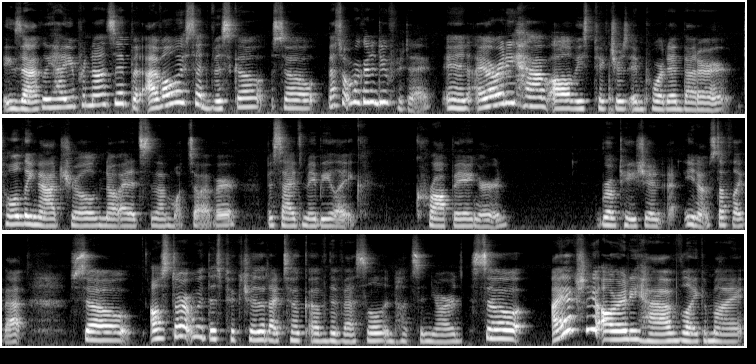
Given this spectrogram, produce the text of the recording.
exactly how you pronounce it, but I've always said Visco, so that's what we're gonna do for today. And I already have all of these pictures imported that are totally natural, no edits to them whatsoever, besides maybe like cropping or rotation, you know, stuff like that. So I'll start with this picture that I took of the vessel in Hudson Yards. So I actually already have like my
